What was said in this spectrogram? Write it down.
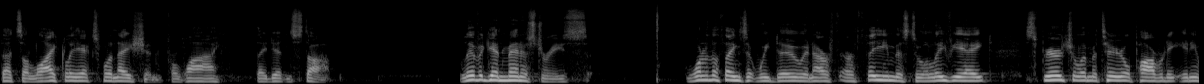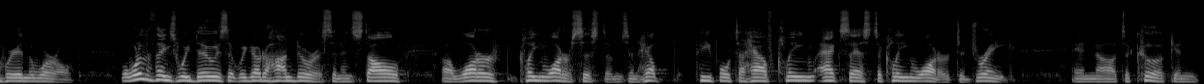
that's a likely explanation for why they didn't stop. Live Again Ministries, one of the things that we do, and our, our theme is to alleviate spiritual and material poverty anywhere in the world. But one of the things we do is that we go to Honduras and install uh, water, clean water systems and help people to have clean access to clean water to drink and uh, to cook and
